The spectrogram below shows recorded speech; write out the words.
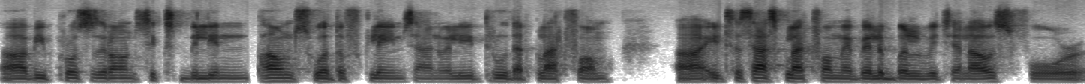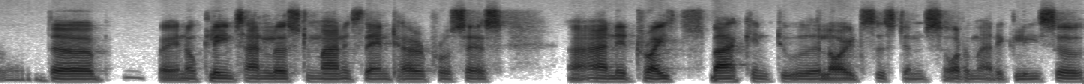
Uh, we process around 6 billion pounds worth of claims annually through that platform. Uh, it's a SaaS platform available, which allows for the you know claims handlers to manage the entire process, uh, and it writes back into the Lloyd systems automatically. So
